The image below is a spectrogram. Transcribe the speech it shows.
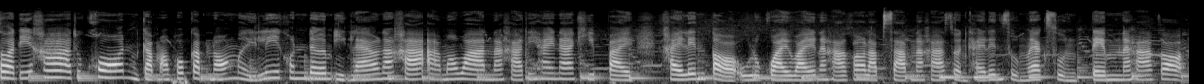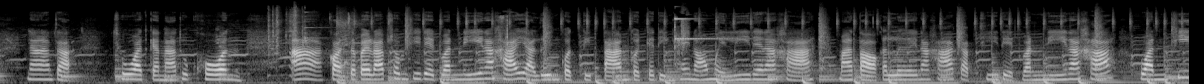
สวัสดีค่ะทุกคนกลับมาพบกับน้องเหมยลี่คนเดิมอีกแล้วนะคะอ่าเมื่อวานนะคะที่ให้หน้าคลิปไปใครเล่นต่ออุรุกวัยไว้นะคะ ก็รับซับนะคะ ส่วนใครเล่นสูงแรกสูงเต็มนะคะ ก็น่าจะชวดกันนะทุกคนอ่าก่อนจะไปรับชมทีเด็ดวันนี้นะคะ อย่าลืมกดติดตามกดกระดิ่งให้น้องเหมยลี่ด้วยนะคะ มาต่อกันเลยนะคะกับทีเด็ดวันนี้นะคะ วันที่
